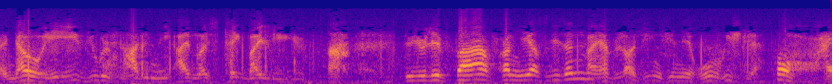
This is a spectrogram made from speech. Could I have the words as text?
And now, if you will pardon me, I must take my leave. Ah, do you live far from here, citizen? I have lodgings in the Rue Richelieu. Oh, I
